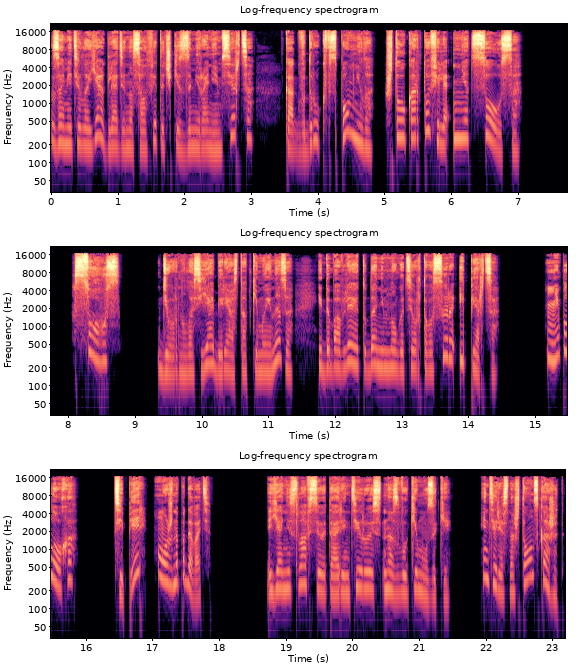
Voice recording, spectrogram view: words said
Заметила я, глядя на салфеточки с замиранием сердца, как вдруг вспомнила, что у картофеля нет соуса. «Соус!» — дернулась я, беря остатки майонеза и добавляя туда немного тертого сыра и перца. «Неплохо. Теперь можно подавать». Я несла все это, ориентируясь на звуки музыки. Интересно, что он скажет?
